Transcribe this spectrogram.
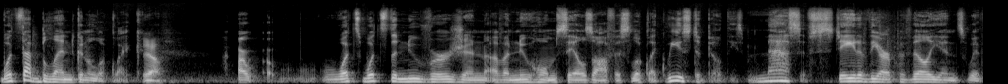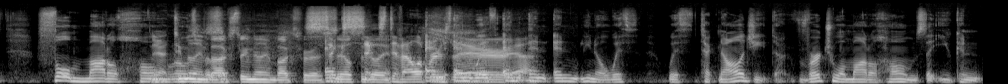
what's that blend going to look like Yeah. Are- what's what's the new version of a new home sales office look like we used to build these massive state of the art pavilions with full model home yeah, two rows million of- bucks, three million bucks for a Six, sales six pavilion. developers and, and there. with and, yeah. and, and you know with with technology the virtual model homes that you can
